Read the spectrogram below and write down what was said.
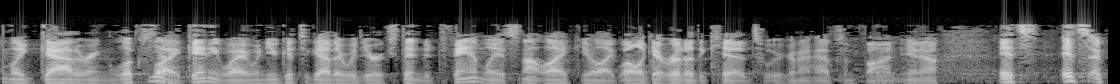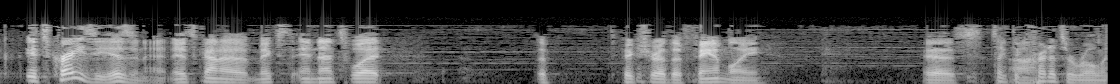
family gathering looks Yeah. like anyway. When you get together with your extended family, it's not like you're like, well, get rid of the kids. We're going to have some fun, you know. It's it's a it's crazy, isn't it? It's kind of mixed, and that's what the picture of the family is. It's like the Um, credits are rolling.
